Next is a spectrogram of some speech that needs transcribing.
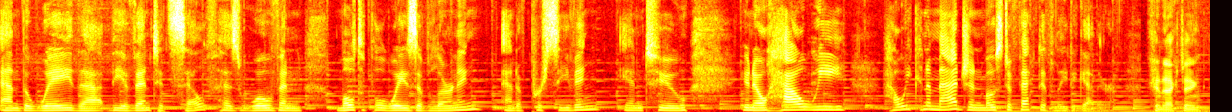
and the way that the event itself has woven multiple ways of learning and of perceiving into, you know, how we how we can imagine most effectively together. Connecting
